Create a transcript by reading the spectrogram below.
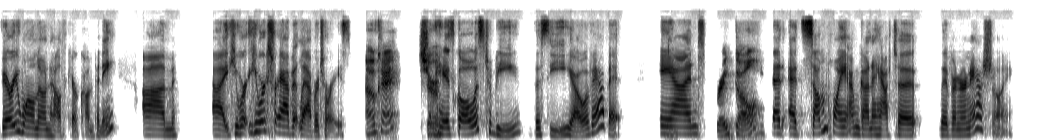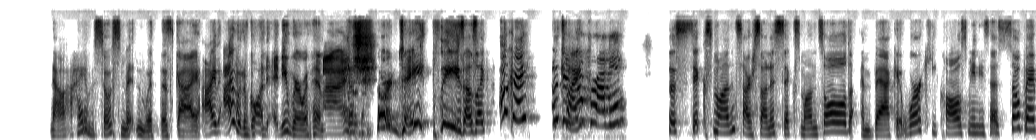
very well known healthcare company. Um, uh, he, wor- he works for Abbott Laboratories. Okay, sure. And his goal was to be the CEO of Abbott. Mm, and great goal. He said, at some point, I'm going to have to live internationally. Now I am so smitten with this guy. I, I would have gone anywhere with him. I, third date, please. I was like, okay, okay, fine. no problem. So six months, our son is six months old. I'm back at work. He calls me and he says, So, babe,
